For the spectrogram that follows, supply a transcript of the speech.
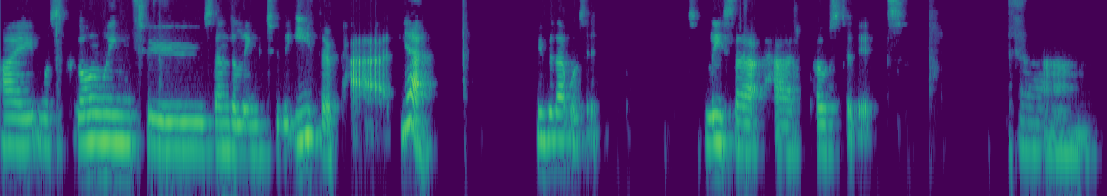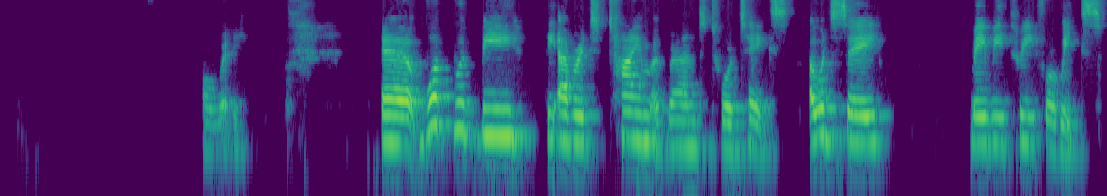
I was going to send a link to the Etherpad. Yeah, maybe that was it. Lisa had posted it um, already. Uh, what would be the average time a grand tour takes? I would say maybe three, four weeks.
